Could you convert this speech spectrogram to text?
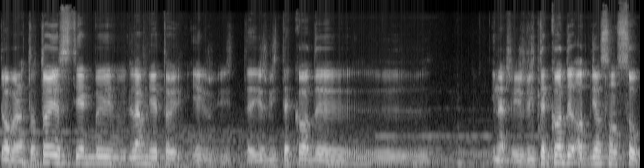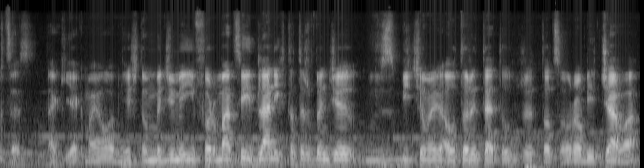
Dobra, to to jest jakby dla mnie to, jeżeli te, jeżeli te kody. Yy, inaczej, jeżeli te kody odniosą sukces, taki jak mają odnieść, to będziemy informacje i dla nich to też będzie wzbicie mojego autorytetu, że to co robię działa.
